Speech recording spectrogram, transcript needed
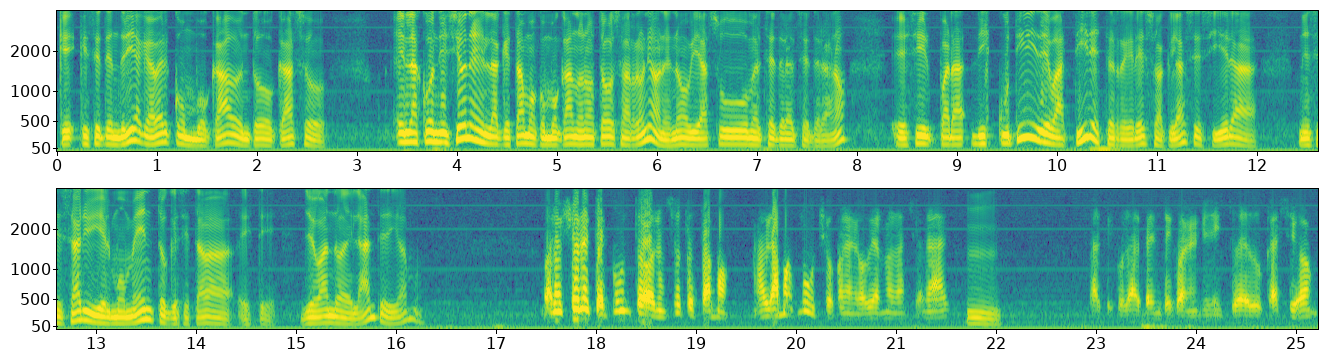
Que, que se tendría que haber convocado en todo caso, en las condiciones en las que estamos convocándonos todos a reuniones, ¿no? Vía Zoom, etcétera, etcétera, ¿no? Es decir, para discutir y debatir este regreso a clases si era necesario y el momento que se estaba este, llevando adelante, digamos. Bueno, yo en este punto nosotros estamos hablamos mucho con el gobierno nacional, mm. particularmente con el ministro de Educación.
